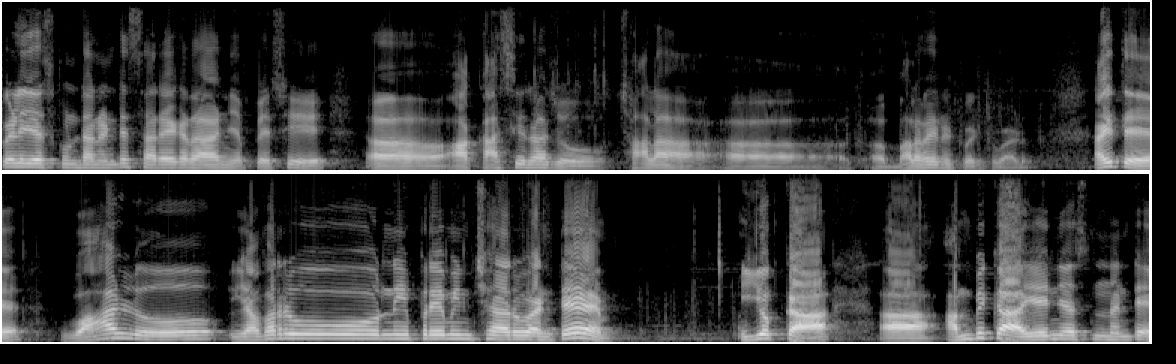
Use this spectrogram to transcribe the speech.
పెళ్ళి చేసుకుంటానంటే సరే కదా అని చెప్పేసి ఆ, కాశీరాజు చాలా బలమైనటువంటి వాడు. అయితే వాళ్ళు ఎవరుని ప్రేమించారు అంటే ఈ యొక్క అంబిక ఏం చేస్తుందంటే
